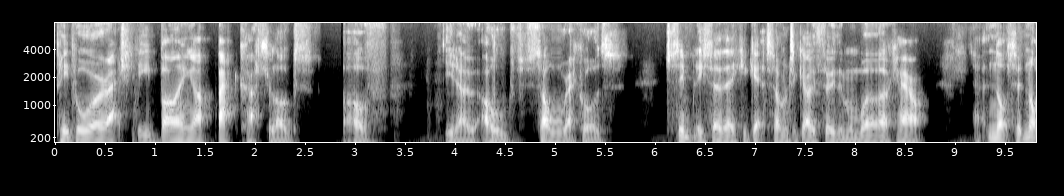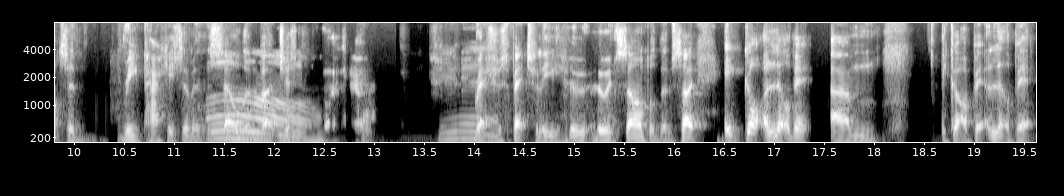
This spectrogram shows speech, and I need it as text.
people were actually buying up back catalogs of, you know, old soul records simply so they could get someone to go through them and work out not to not to repackage them and oh. sell them, but just oh. work out yeah. retrospectively who who had sampled them. So it got a little bit um it got a bit a little bit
